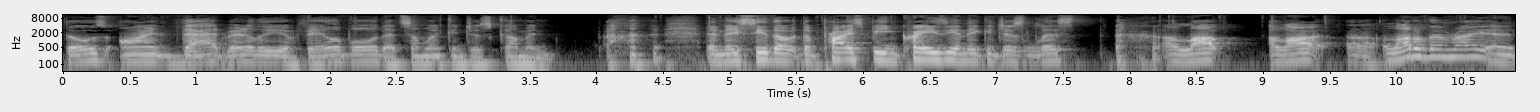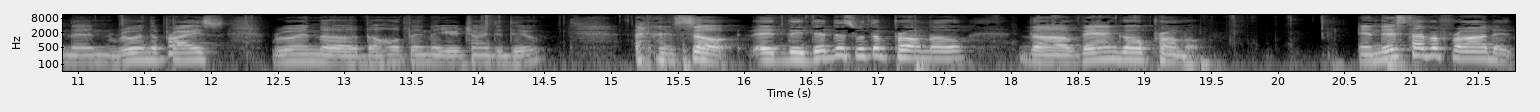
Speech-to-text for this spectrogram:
those aren't that readily available that someone can just come and and they see the the price being crazy and they can just list a lot a lot uh, a lot of them right and then ruin the price ruin the the whole thing that you're trying to do so it, they did this with the promo the van gogh promo in this type of fraud, it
